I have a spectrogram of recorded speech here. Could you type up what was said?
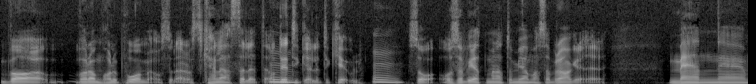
vad, vad de håller på med och sådär och så kan jag läsa lite och det Mm. tycker jag är lite kul. Mm. Så, och så vet man att de gör massa bra grejer. Men eh,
